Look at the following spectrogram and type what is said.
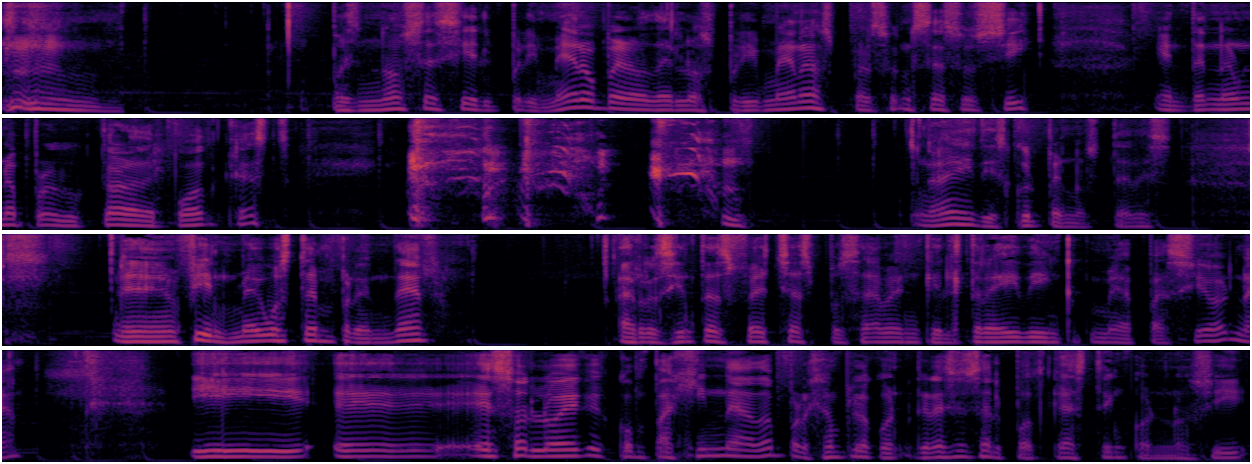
pues no sé si el primero, pero de los primeras personas, eso sí, en tener una productora de podcast. Ay, disculpen ustedes. En fin, me gusta emprender. A recientes fechas, pues saben que el trading me apasiona. Y eh, eso lo he compaginado, por ejemplo, con, gracias al podcasting conocí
